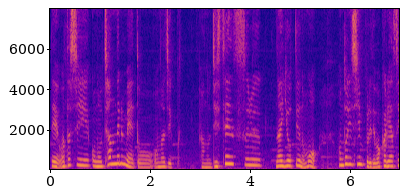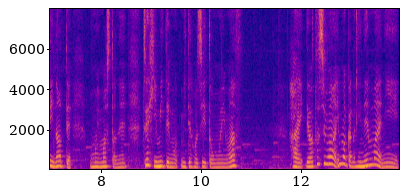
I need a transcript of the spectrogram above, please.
で私このチャンネル名と同じくあの実践する内容っていうのも本当にシンプルで分かりやすいなって思いましたね。是非見てみてほしいと思います。はい、で私は今から2年前に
